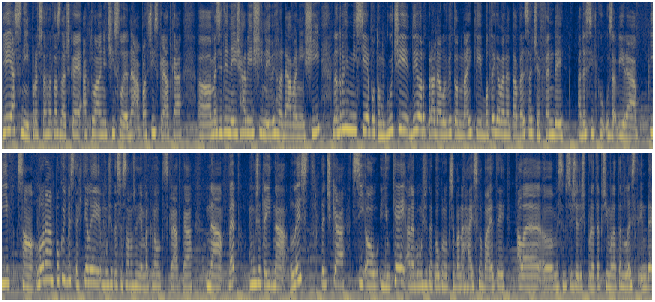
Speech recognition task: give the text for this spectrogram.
je jasný, proč tahle ta značka je aktuálně číslo jedna a patří zkrátka uh, mezi ty nejžhavější, nejvyhledávanější. Na druhém místě je potom Gucci, Dior, Prada, Louis Vuitton, Nike, Bottega Veneta, Versace, Fendi a desítku uzavírá Yves Saint Laurent. Pokud byste chtěli, můžete se samozřejmě mrknout zkrátka na web. Můžete jít na list.co.uk anebo můžete kouknout třeba na High Snobiety, ale uh, myslím si, že když půjdete přímo na ten list index,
